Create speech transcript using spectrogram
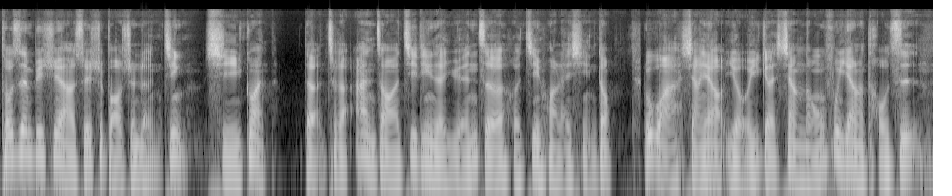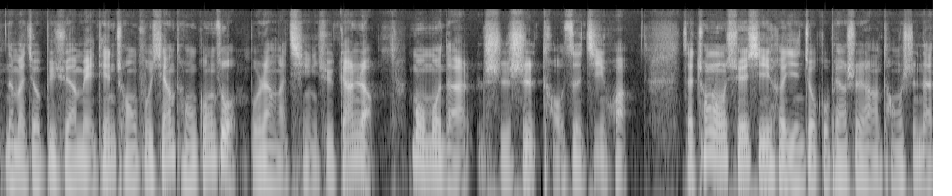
投资人必须啊，随时保持冷静，习惯。的这个按照既定的原则和计划来行动。如果啊想要有一个像农夫一样的投资，那么就必须要每天重复相同工作，不让啊情绪干扰，默默的实施投资计划。在从容学习和研究股票市场的同时呢，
